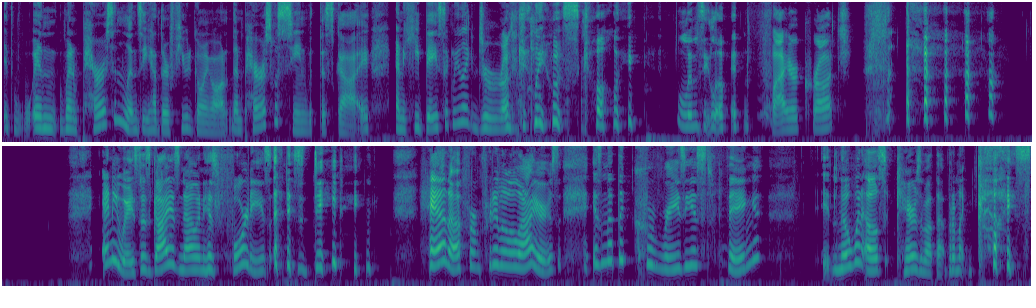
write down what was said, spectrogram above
it, when when Paris and Lindsay had their feud going on, then Paris was seen with this guy, and he basically like drunkenly was calling Lindsay Lohan fire crotch. Anyways, this guy is now in his 40s and is dating Hannah from Pretty Little Liars. Isn't that the craziest thing? It, no one else cares about that, but I'm like, guys,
